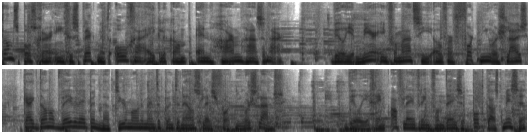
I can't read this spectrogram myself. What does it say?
Frans Bosger in gesprek met Olga Ekelenkamp en Harm Hazenaar. Wil je meer informatie over Fort Nieuwersluis? Kijk dan op www.natuurmonumenten.nl/slash fortnieuwersluis. Wil je geen aflevering van deze podcast missen?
